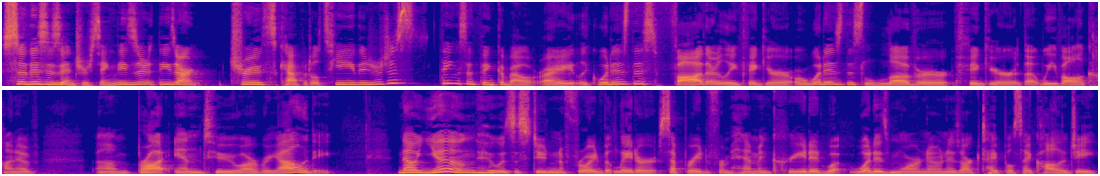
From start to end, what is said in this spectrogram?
So this is interesting. These are these aren't truths, capital T. These are just things to think about, right? Like, what is this fatherly figure or what is this lover figure that we've all kind of um, brought into our reality? Now, Jung, who was a student of Freud but later separated from him and created what, what is more known as archetypal psychology,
